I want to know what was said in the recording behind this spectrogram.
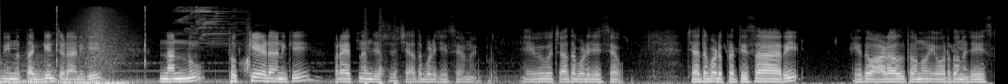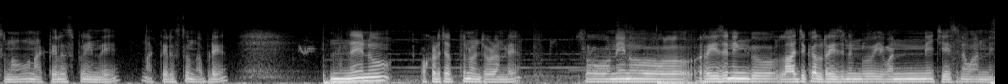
వీడిని తగ్గించడానికి నన్ను తొక్కేయడానికి ప్రయత్నం చేసి చేతబడి చేసావు ఇప్పుడు. ఏవేవో చేతబడి చేసావు. చేతబడి ప్రతిసారి ఏదో ఆడవాళ్ళతోనో ఎవరితోనో చేయిస్తున్నావు నాకు తెలిసిపోయింది. నాకు తెలుస్తుంది అప్పుడే. నేను ఒకటి చెప్తున్నాను చూడండి. సో నేను రీజనింగ్ లాజికల్ రీజనింగ్ ఇవన్నీ చేసినవన్నీ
